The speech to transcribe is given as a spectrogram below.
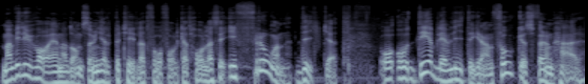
Man vill ju vara en av dem som hjälper till att få folk att hålla sig ifrån diket. Och, och det blev lite grann fokus för den här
